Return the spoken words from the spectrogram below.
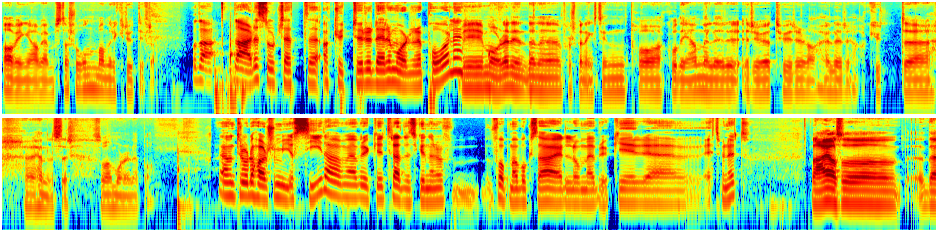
avhengig av hvem stasjon man rykker ut ifra. Og da, da, er det stort sett uh, akutturer dere måler det på, eller? Vi måler denne forspenningstiden på kode 1, eller røde turer, da. Eller akutte uh, hendelser som man måler det på. Jeg Tror du har så mye å si da, om jeg bruker 30 sekunder å få på meg buksa, eller om jeg bruker eh, ett minutt? Nei, altså Det,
